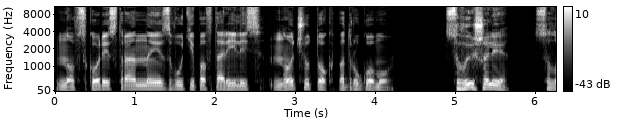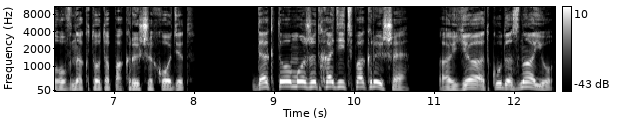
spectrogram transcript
но вскоре странные звуки повторились, но чуток по-другому. «Слышали? Словно кто-то по крыше ходит». «Да кто может ходить по крыше?» «А я откуда знаю?»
